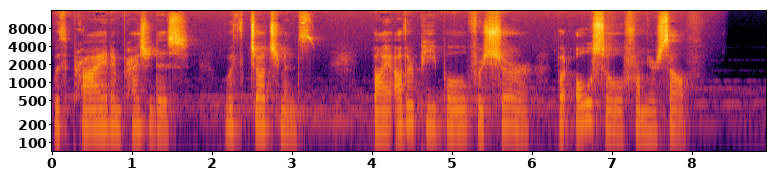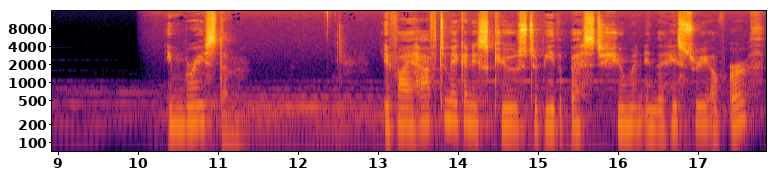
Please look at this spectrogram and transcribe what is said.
with pride and prejudice, with judgments by other people for sure, but also from yourself. Embrace them. If I have to make an excuse to be the best human in the history of Earth,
